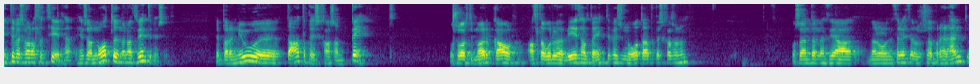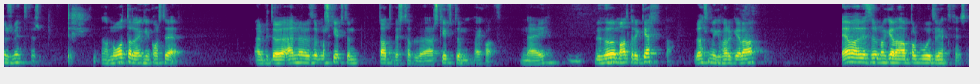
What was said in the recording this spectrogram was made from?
interface var alltaf til. Hins vegar notuðum við alltaf interfaceið. Það er bara new uh, database klassan beint. Og svo eftir mörg ár alltaf voru við að viðhalda interfaceinu og database klassanum og svo enda með því að maður voruð þreytir og svo sagði bara hér hendum þessum interfaceum. Það notar það enginn hvort þið er en byrju, en ef við þurfum að skipta um database töflu eða skipta um eitthvað? Nei, við höfum aldrei gert það. Við ætlum ekki að fara að gera ef við þurfum að gera það bara búið til interface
